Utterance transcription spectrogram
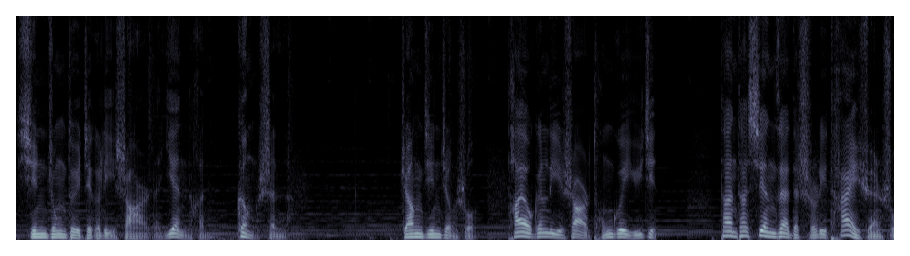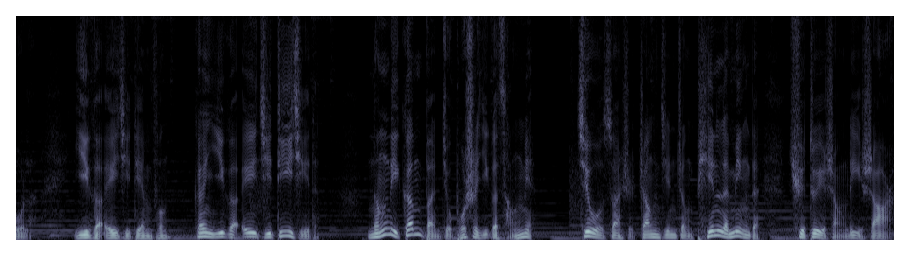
心中对这个丽莎尔的怨恨更深了。张金正说：“他要跟丽莎尔同归于尽，但他现在的实力太悬殊了，一个 A 级巅峰跟一个 A 级低级的，能力根本就不是一个层面。就算是张金正拼了命的去对上丽莎尔，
